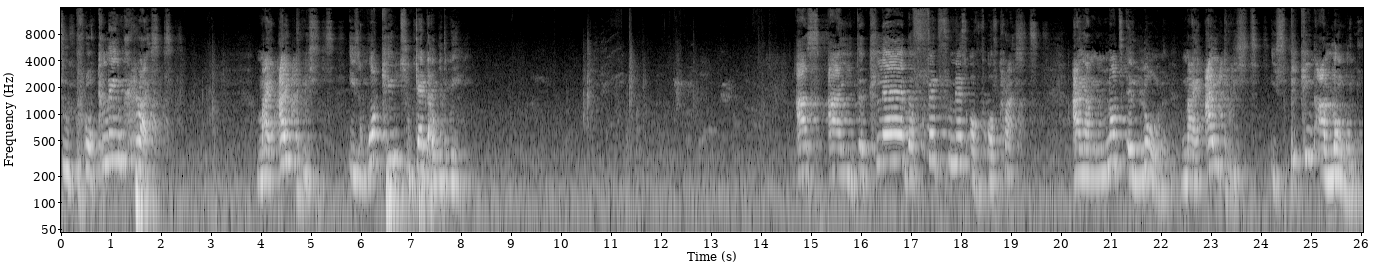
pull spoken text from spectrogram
to proclaim Christ. My high priest is working together with me. As I declare the faithfulness of, of Christ, I am not alone. My high priest is speaking along with me.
